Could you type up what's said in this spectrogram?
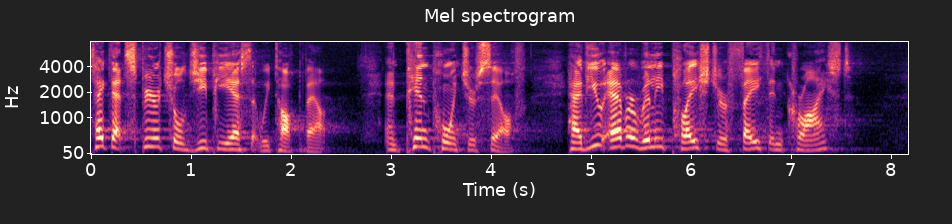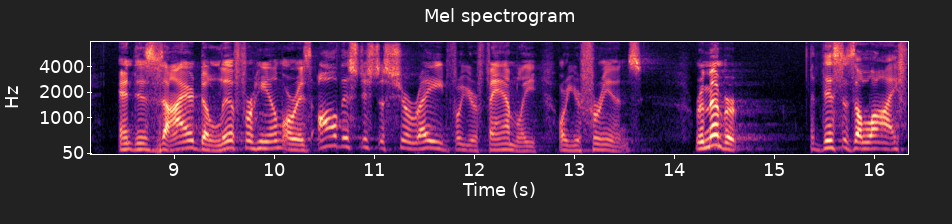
Take that spiritual GPS that we talked about and pinpoint yourself. Have you ever really placed your faith in Christ and desired to live for Him, or is all this just a charade for your family or your friends? Remember, this is a life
